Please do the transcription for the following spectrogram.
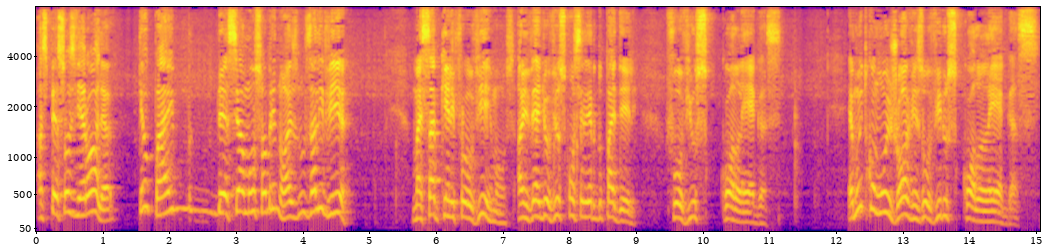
as pessoas vieram: olha, teu pai desceu a mão sobre nós, nos alivia. Mas sabe quem ele foi ouvir, irmãos? Ao invés de ouvir os conselheiros do pai dele, foi ouvir os colegas. É muito comum os jovens ouvir os colegas.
